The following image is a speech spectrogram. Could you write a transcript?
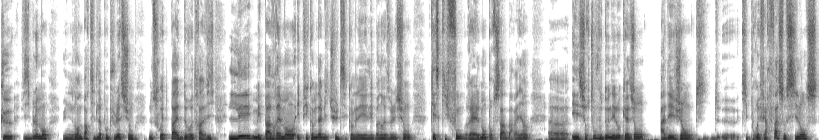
que visiblement une grande partie de la population ne souhaite pas être de votre avis, les mais pas vraiment, et puis comme d'habitude, c'est comme les, bonnes résolutions, qu'est-ce qu'ils font réellement pour ça? Bah rien. Euh, et surtout, vous donnez l'occasion à des gens qui, euh, qui pourraient faire face au silence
